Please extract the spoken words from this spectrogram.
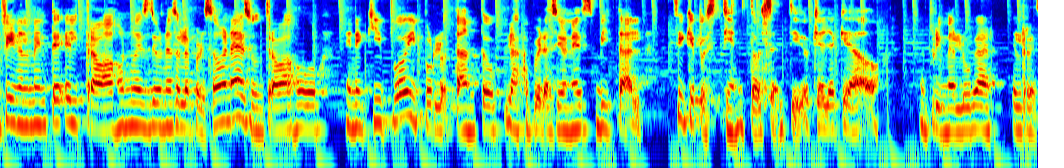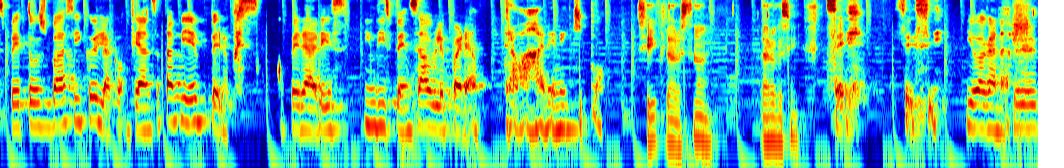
finalmente el trabajo no es de una sola persona, es un trabajo en equipo y por lo tanto la cooperación es vital. Así que pues tiene todo el sentido que haya quedado en primer lugar. El respeto es básico y la confianza también, pero pues cooperar es indispensable para trabajar en equipo. Sí, claro está. Claro que sí. Sí sí, sí, iba a ganar. Sí,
